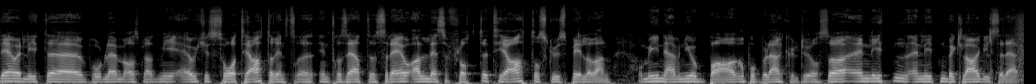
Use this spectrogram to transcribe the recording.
det er jo et lite problem med oss med at vi er jo ikke så teaterinteresserte. Så det er jo alle disse flotte teaterskuespillerne, og vi nevner jo bare populærkultur. Så en liten, en liten beklagelse der.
